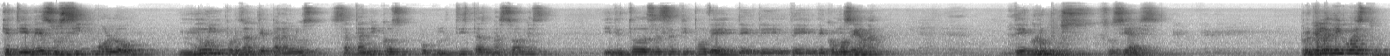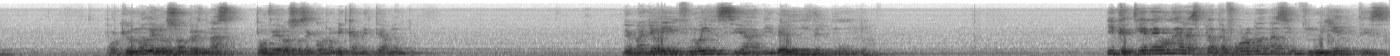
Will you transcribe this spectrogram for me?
que tiene su símbolo muy importante para los satánicos, ocultistas, masones y de todo ese tipo de, de, de ¿cómo se llama? De grupos sociales. ¿Por qué le digo esto? Porque uno de los hombres más poderosos económicamente hablando, de mayor influencia a nivel del mundo, y que tiene una de las plataformas más influyentes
